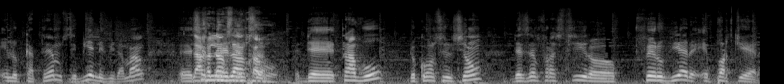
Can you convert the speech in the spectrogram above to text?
Et le quatrième, c'est bien évidemment euh, la relance, des, travaux. des travaux de construction des infrastructures euh, ferroviaires et portières.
